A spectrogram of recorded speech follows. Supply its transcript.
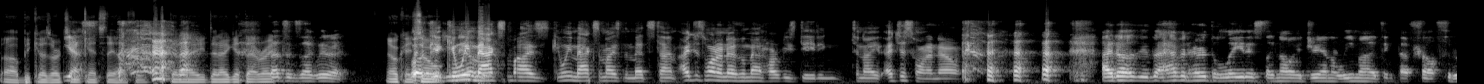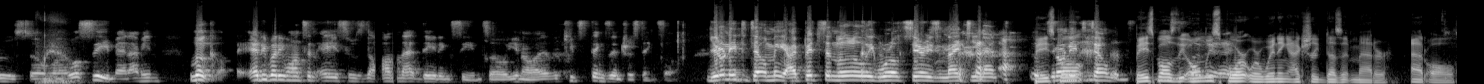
uh, because our team Yes. can't stay healthy. did I did I get that right? that's exactly right. Okay, Well, so can, can we Nailed it. maximize? Can we maximize the Mets time? I just want to know who Matt Harvey's dating tonight. I just want to know. I don't. I haven't heard the latest. I know Adriana Lima. I think that fell through. So uh, we'll see, man. I mean, look, anybody wants an ace who's on that dating scene. So you know, it keeps things interesting. So You don't need to tell me. I pitched in the Little League World Series in 1990. you baseball don't need to tell me. baseball's the only sport where winning actually doesn't matter at all.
